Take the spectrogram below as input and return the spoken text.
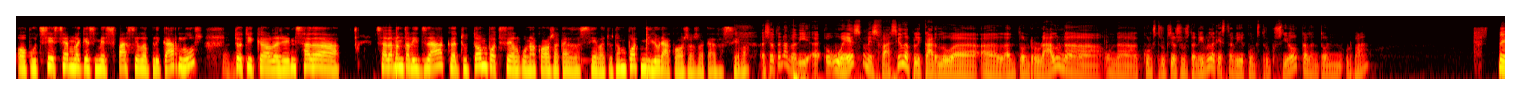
o potser sembla que és més fàcil aplicar-los, tot i que la gent s'ha de, s'ha de mentalitzar que tothom pot fer alguna cosa a casa seva, tothom pot millorar coses a casa seva. Això t'anava a dir, eh, ho és més fàcil aplicar-lo a, a l'entorn rural, una, una construcció sostenible, aquesta via construcció, que l'entorn urbà? Bé,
